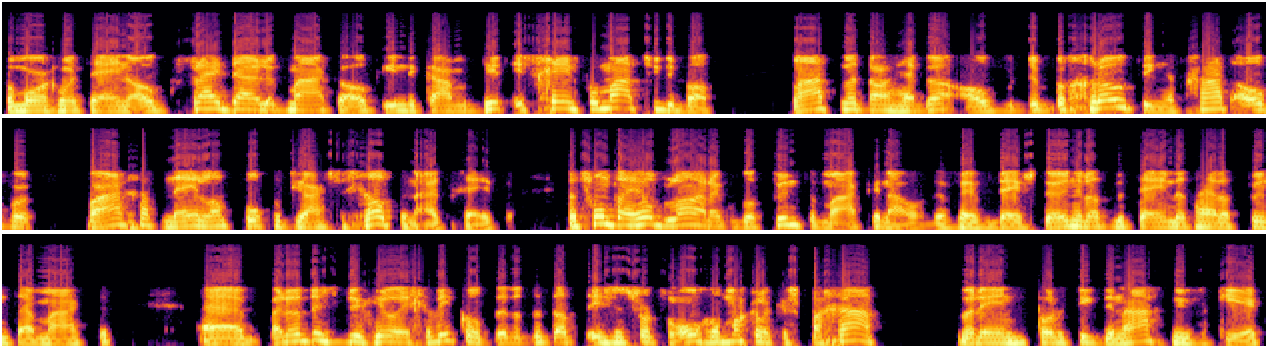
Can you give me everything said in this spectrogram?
vanmorgen meteen ook vrij duidelijk maken, ook in de Kamer. Dit is geen formatiedebat. Laten we het dan hebben over de begroting. Het gaat over waar gaat Nederland volgend jaar zijn geld aan uitgeven. Dat vond hij heel belangrijk om dat punt te maken. Nou, de VVD steunde dat meteen dat hij dat punt daar maakte. Uh, maar dat is natuurlijk heel ingewikkeld. Dat, dat is een soort van ongemakkelijke spagaat waarin politiek Den Haag nu verkeert.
